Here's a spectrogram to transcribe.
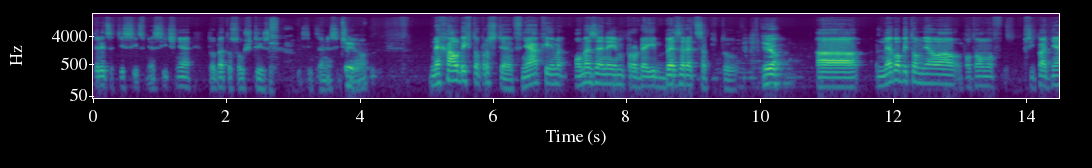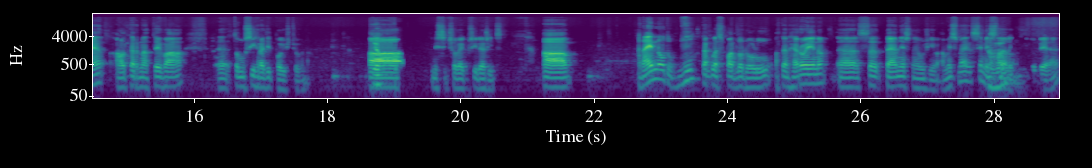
40 tisíc měsíčně, tohle to jsou 4 tisíce měsíčně. Jo. Nechal bych to prostě v nějakým omezeným prodeji bez receptu. Jo. A nebo by to měla potom případně alternativa, eh, to musí hradit pojišťovna. A jo. když si člověk přijde říct. A, a najednou to vů, takhle spadlo dolů a ten heroin eh, se téměř neužívá. A my jsme si mysleli Aha. v době,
